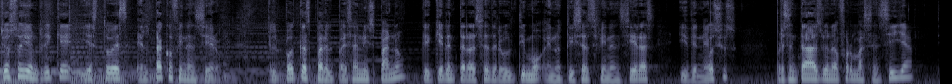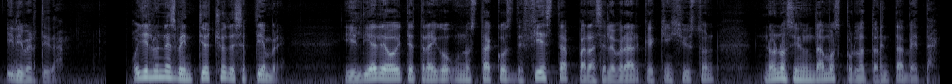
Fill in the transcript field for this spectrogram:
Yo soy Enrique y esto es El Taco Financiero, el podcast para el paisano hispano que quiere enterarse de lo último en noticias financieras y de negocios, presentadas de una forma sencilla y divertida. Hoy es lunes 28 de septiembre y el día de hoy te traigo unos tacos de fiesta para celebrar que aquí en Houston no nos inundamos por la tormenta beta.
